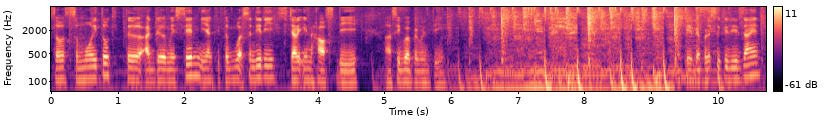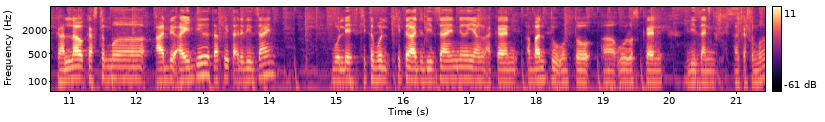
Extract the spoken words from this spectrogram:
So semua itu kita ada mesin yang kita buat sendiri secara in-house di uh, Silver Printing. Okay, daripada segi design, kalau customer ada idea tapi tak ada design, boleh kita boleh kita ada designer yang akan bantu untuk uh, uruskan design uh, customer.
